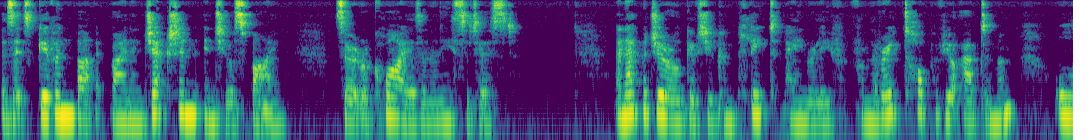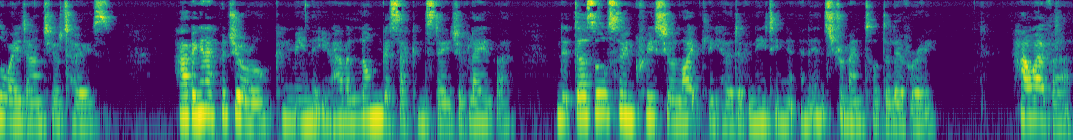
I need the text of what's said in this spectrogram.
as it's given by, by an injection into your spine, so it requires an anaesthetist. An epidural gives you complete pain relief from the very top of your abdomen all the way down to your toes. Having an epidural can mean that you have a longer second stage of labour, and it does also increase your likelihood of needing an instrumental delivery. However,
